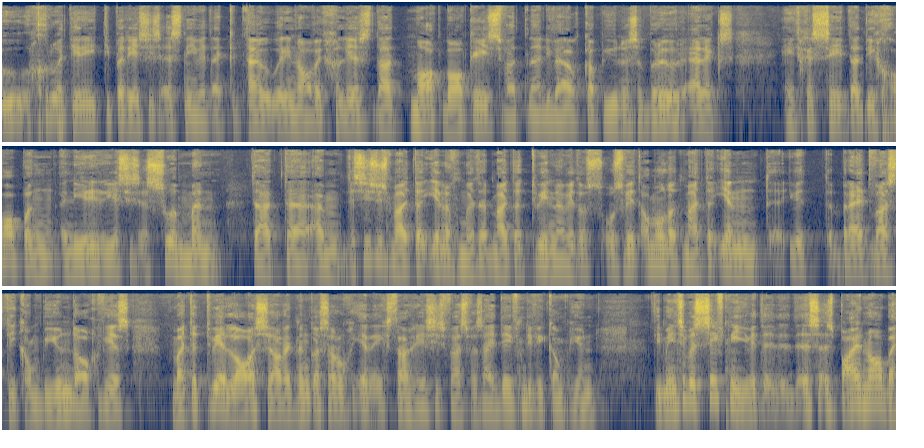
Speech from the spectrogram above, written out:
hoe groot hierdie tipe resies is nie. Jy weet ek het nou oor die naweek gelees dat Mark Marquez wat nou die wêreldkampioen se broer Alex het gesê dat die gaping in hierdie resies is so min dat uh um dis is soos Moto 1 of Moto Moto 2 nou weet ons ons weet almal dat Moto 1 uh, jy weet Brad was die kampioen daar gewees Moto 2 laas jaar ek dink as daar nog een ekstra resies was was hy definitief die kampioen. Die mense besef nie jy weet dit is is baie naby.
